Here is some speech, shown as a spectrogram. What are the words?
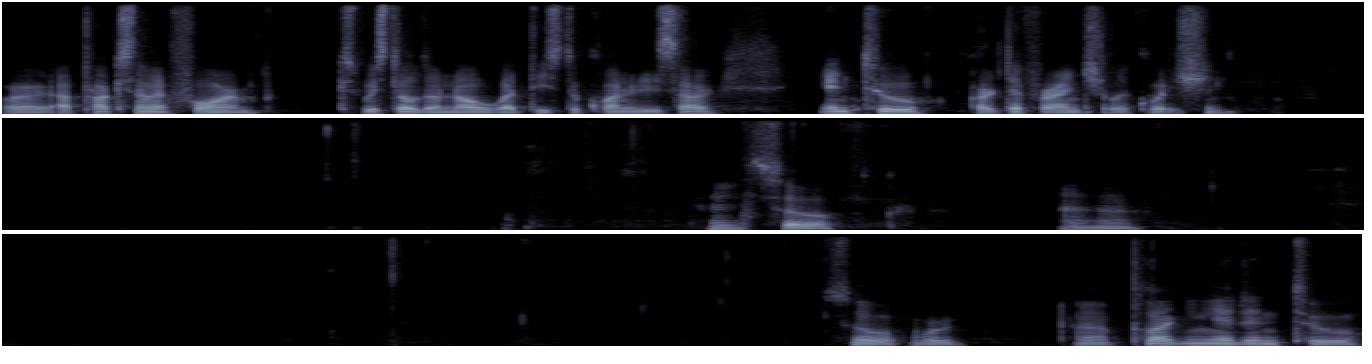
or approximate form, because we still don't know what these two quantities are, into our differential equation. Okay, so uh, so we're uh, plugging it into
